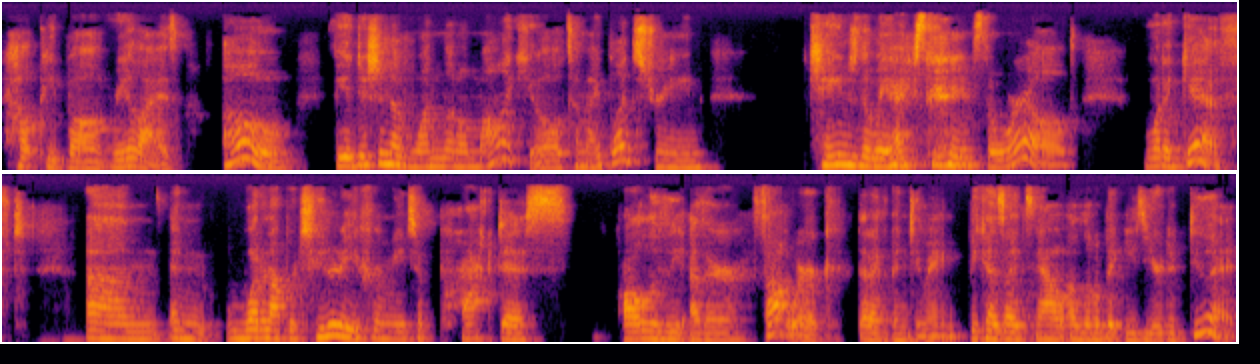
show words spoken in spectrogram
help people realize oh the addition of one little molecule to my bloodstream changed the way i experience the world. What a gift um, and what an opportunity for me to practice all of the other thought work that I've been doing because it's now a little bit easier to do it.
